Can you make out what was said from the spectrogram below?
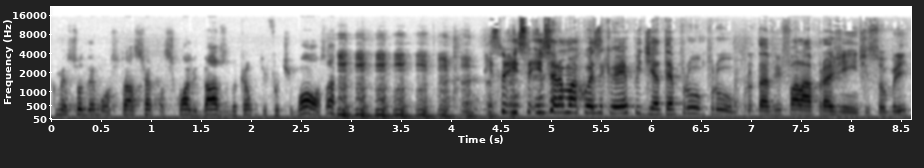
começou a demonstrar certas qualidades no campo de futebol, sabe? isso, isso, isso, era uma coisa que eu ia pedir até pro, pro, pro Davi falar pra gente sobre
